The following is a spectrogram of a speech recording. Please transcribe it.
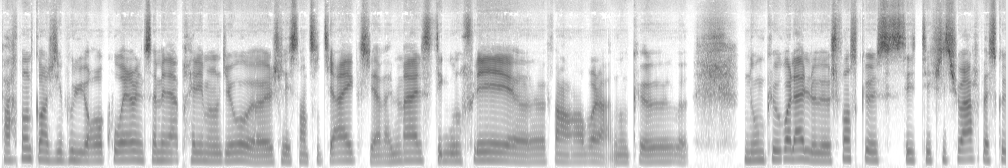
par contre, quand j'ai voulu recourir une semaine après les mondiaux, je l'ai senti direct, j'avais mal, c'était gonflé. Enfin, voilà. Donc, donc voilà, le, je pense que c'était fissurage parce que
